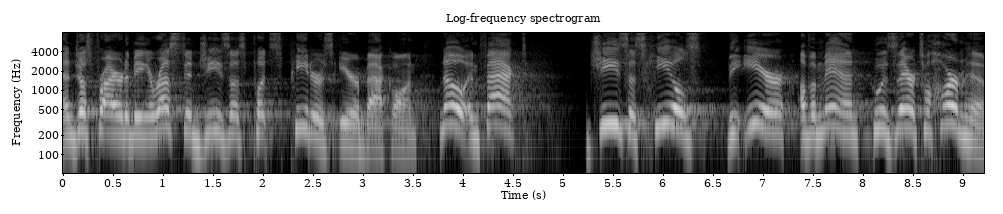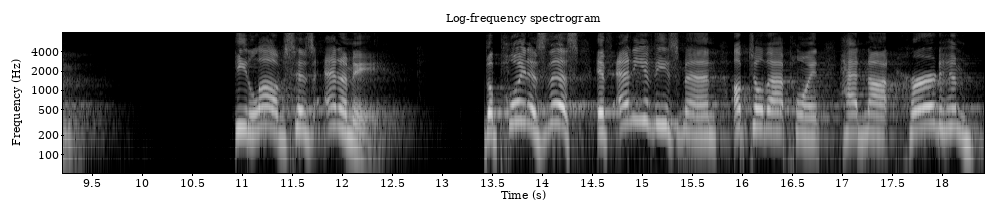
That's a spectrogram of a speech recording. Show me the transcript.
And just prior to being arrested, Jesus puts Peter's ear back on. No, in fact, Jesus heals the ear of a man who is there to harm him. He loves his enemy. The point is this if any of these men, up till that point, had not heard him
